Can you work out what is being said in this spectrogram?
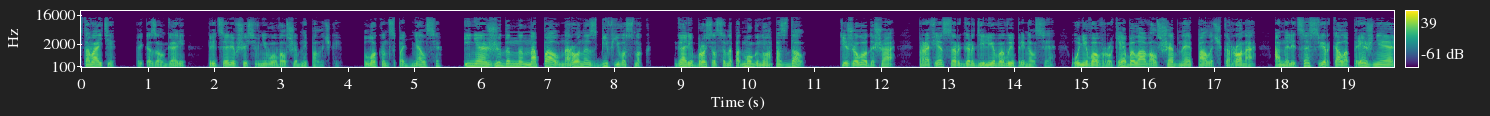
«Вставайте!» — приказал Гарри, прицелившись в него волшебной палочкой. Локонс поднялся и неожиданно напал на Рона, сбив его с ног. Гарри бросился на подмогу, но опоздал. Тяжело дыша, профессор горделиво выпрямился. У него в руке была волшебная палочка Рона, а на лице сверкала прежняя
